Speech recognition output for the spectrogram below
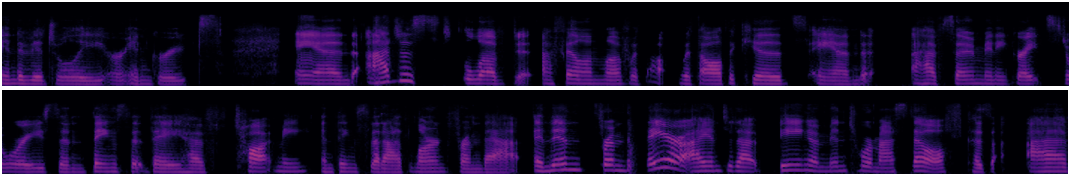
individually or in groups. And i just loved it. I fell in love with with all the kids and I have so many great stories and things that they have taught me and things that I've learned from that. And then from there, I ended up being a mentor myself because I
